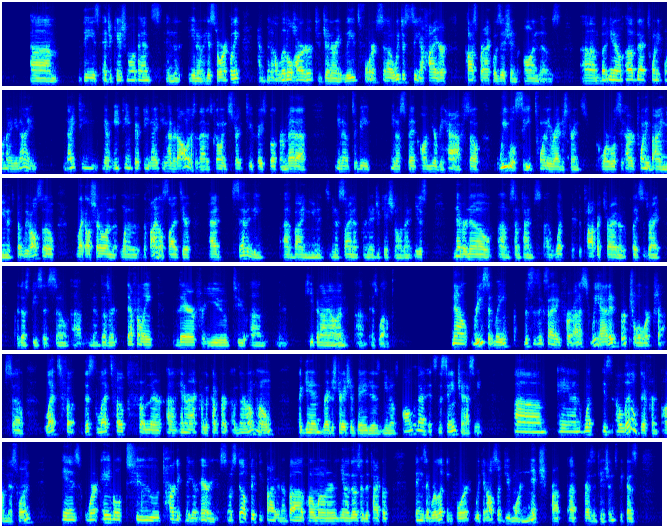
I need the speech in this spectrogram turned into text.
Um, these educational events the, you know, historically have been a little harder to generate leads for. So we just see a higher cost per acquisition on those. Um, but you know, of that 24.99, 19, you know, 1850, 1900 dollars of that is going straight to Facebook or Meta, you know, to be, you know, spent on your behalf. So we will see 20 registrants or we'll see our 20 buying units, but we've also, like I'll show on the, one of the, the final slides here, had 70 uh, buying units, you know, sign up for an educational event. You just never know um, sometimes uh, what if the topic's right or the place is right or those pieces. So um, you know, those are definitely there for you to um, you know, keep an eye on um, as well. Now, recently, this is exciting for us. We added virtual workshops. So let's this lets folks from their uh, interact from the comfort of their own home. Again, registration pages, emails, all of that. It's the same chassis. Um, and what is a little different on this one is we're able to target bigger areas. So still 55 and above homeowner, you know, those are the type of things that we're looking for. We can also do more niche prop, uh, presentations because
